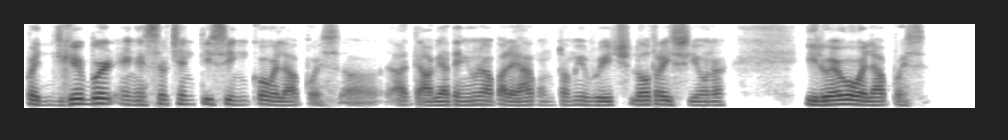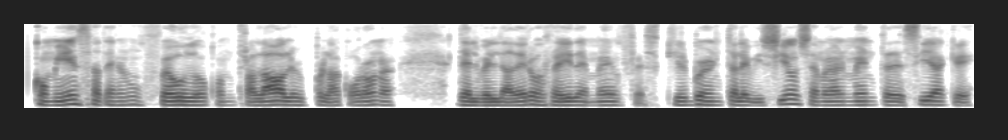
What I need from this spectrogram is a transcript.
Pues Gilbert en ese 85, ¿verdad? Pues ah, había tenido una pareja con Tommy Rich, lo traiciona y luego, ¿verdad? Pues comienza a tener un feudo contra Lawler por la corona del verdadero rey de Memphis. Gilbert en televisión semanalmente decía que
